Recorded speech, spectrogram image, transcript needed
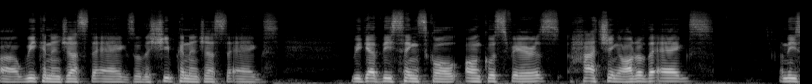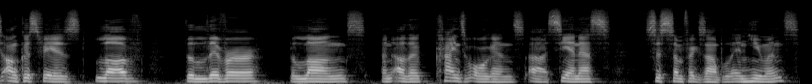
Uh, we can ingest the eggs, or the sheep can ingest the eggs. We get these things called oncospheres hatching out of the eggs. And these oncospheres love the liver, the lungs, and other kinds of organs, uh, CNS system, for example, in humans,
